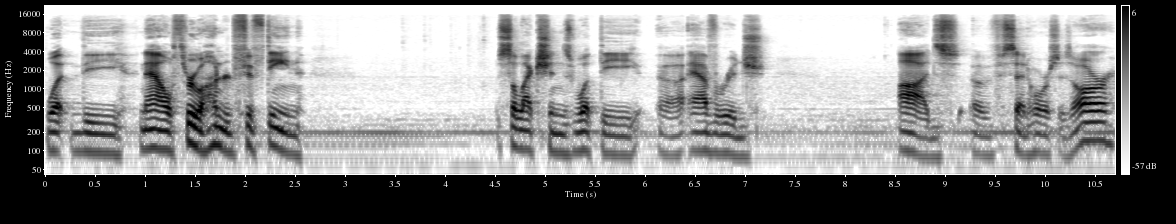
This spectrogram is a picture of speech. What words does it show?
what the now through 115 selections what the uh, average odds of said horses are.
